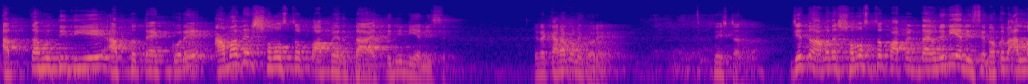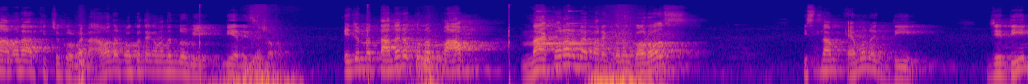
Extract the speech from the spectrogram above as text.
আত্মাহুতি দিয়ে আত্মত্যাগ করে আমাদের সমস্ত পাপের দায় তিনি নিয়ে নিছেন। এটা কারা মনে করে? খ্রিস্টানরা। যেহেতু আমাদের সমস্ত পাপের দায় উনি নিয়ে নিছেন, অতএব আল্লাহ আমরা আর কিছু করবে না। আমাদের পক্ষ থেকে আমাদের নবী নিয়ে নিছে সব। এই জন্য তাদেরও কোনো পাপ না করার ব্যাপারে কোনো গরজ? ইসলাম এমন এক দিন, যে দিন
